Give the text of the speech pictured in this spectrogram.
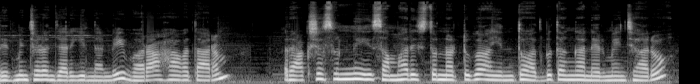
నిర్మించడం జరిగిందండి. వరాహ అవతారం. రాక్షసుణ్ణి సంహరిస్తున్నట్టుగా ఎంతో అద్భుతంగా నిర్మించారు.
